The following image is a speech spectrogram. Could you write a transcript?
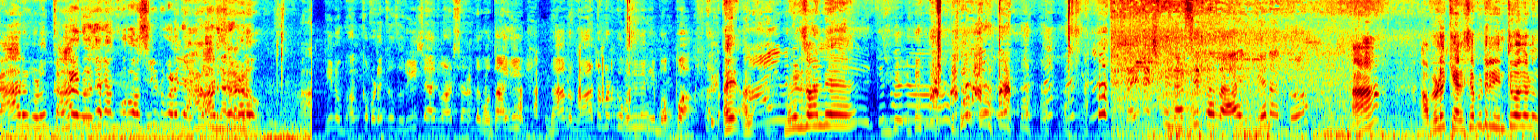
ಕಾರುಗಳು ಕಾರುಗಳು ಜನ ಕೂರುವ ಸೀಟುಗಳಲ್ಲಿ ಆರು ಆರು ಜನಗಳು. ಜನಗಳು. ನೀನು ಬಂಕ್ ಪಡೆದು ರೀಚಾರ್ಜ್ ಮಾಡ್ಸೋಣ ಅಂತ ಗೊತ್ತಾಗಿ ನಾನು ಮಾಟ ಮಾಡ್ಕೊಂಡು ಬಂದಿದ್ದೀನಿ ಬಪ್ಪ. ಜಯಲಕ್ಷ್ಮಿ ನರ್ಸಿದ್ದಲ್ಲ ಏನದ್ದು? ಆ? ಅವಳು ಕೆಲಸ ಬಿಟ್ಟು ನಿಂತು ಹೋದಳು.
